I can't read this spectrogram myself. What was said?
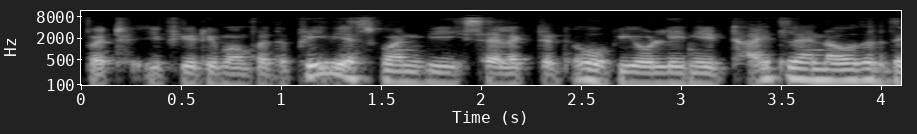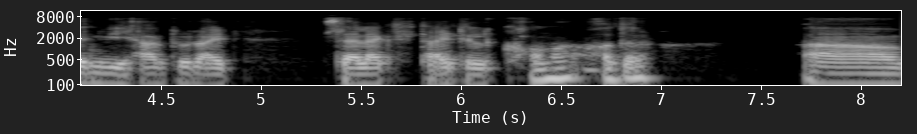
But if you remember the previous one, we selected, oh, we only need title and author, then we have to write select title comma author. Uh,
